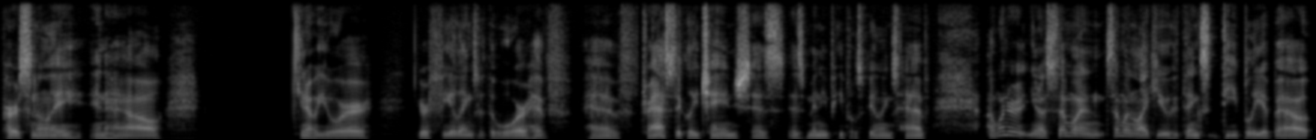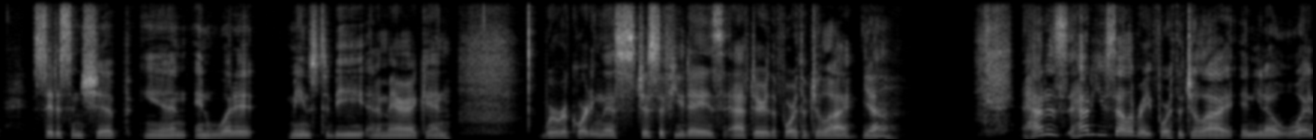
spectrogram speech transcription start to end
personally, and how you know your your feelings with the war have have drastically changed as as many people's feelings have i wonder you know someone someone like you who thinks deeply about citizenship and and what it means to be an american we're recording this just a few days after the 4th of July. Yeah. How does how do you celebrate 4th of July? And you know, what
